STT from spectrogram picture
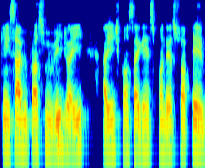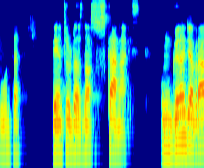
Quem sabe o próximo vídeo aí a gente consegue responder a sua pergunta dentro dos nossos canais. Um grande abraço.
